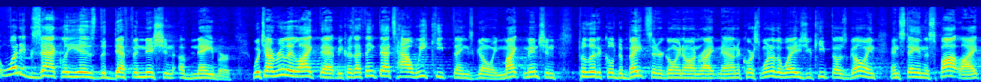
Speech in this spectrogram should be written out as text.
what exactly is the definition of neighbor? Which I really like that because I think that's how we keep things going. Mike mentioned political debates that are going on right now. And of course, one of the ways you keep those going and stay in the spotlight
